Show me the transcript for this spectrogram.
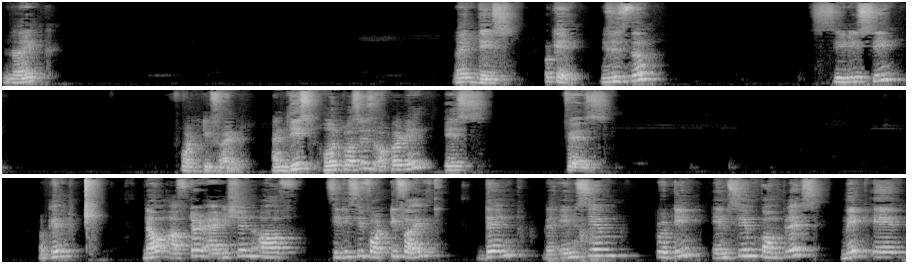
like like this. Okay, this is the CDC 45 and this whole process occurred in S phase. Okay. Now after addition of CDC45, then the MCM protein, MCM complex make a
